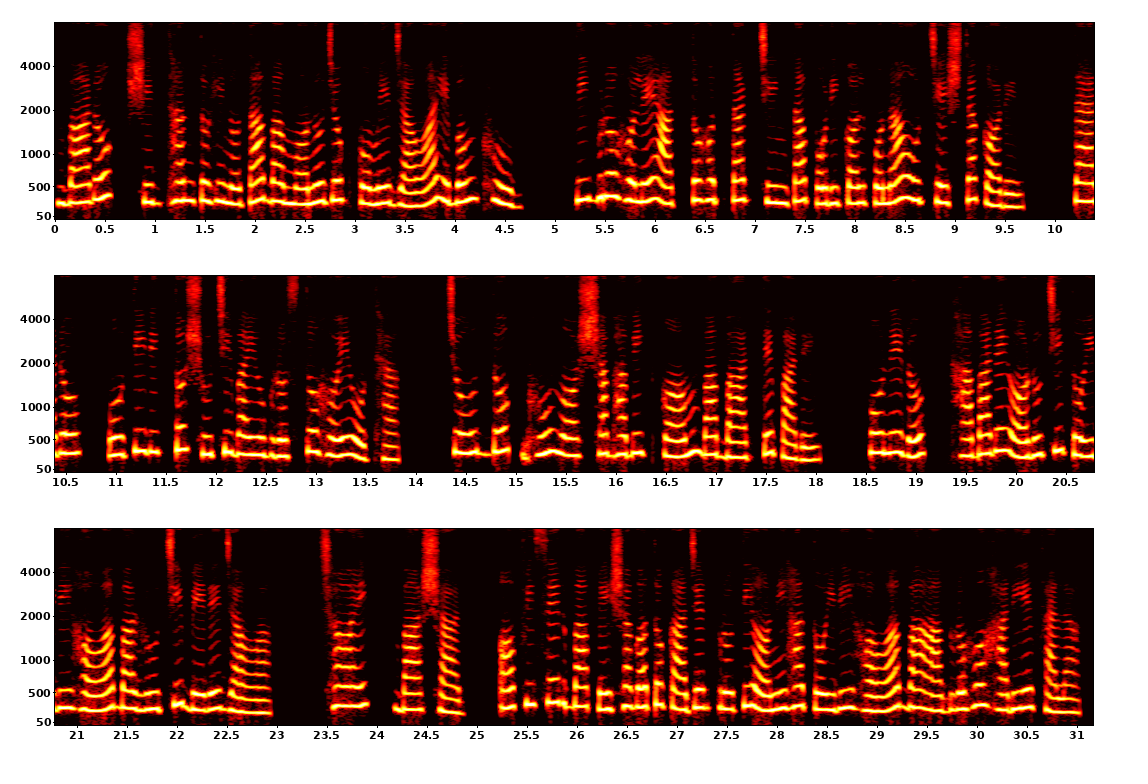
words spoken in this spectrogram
বারো, সিদ্ধান্তহীনতা বা মনোযোগ কমে যাওয়া এবং খুব তীব্র হলে আত্মহত্যার চিন্তা, পরিকল্পনা ও চেষ্টা করে। তেরো, অতিরিক্ত সূচিবায়ুগ্রস্ত হয়ে ওঠা। চৌদ্দ, ঘুম অস্বাভাবিক, কম বা বাড়তে পারে। পনেরো, খাবারে অরুচি তৈরি হওয়া বা রুচি বেড়ে যাওয়া। ছয়, বাসার অফিসের বা পেশাগত কাজের প্রতি অনীহা তৈরি হওয়া বা আগ্রহ হারিয়ে ফেলা।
